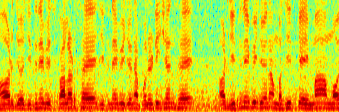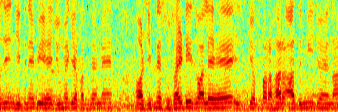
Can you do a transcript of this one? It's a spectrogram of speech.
और जो जितने भी स्कॉलर्स है, जितने भी जो है ना पॉलिटिशियंस है और जितने भी जो है ना मस्जिद के इमाम, मौजिन जितने भी है जुमे के ख़तबे में और जितने सोसाइटीज़ वाले हैं, इसके ऊपर हर आदमी जो है ना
